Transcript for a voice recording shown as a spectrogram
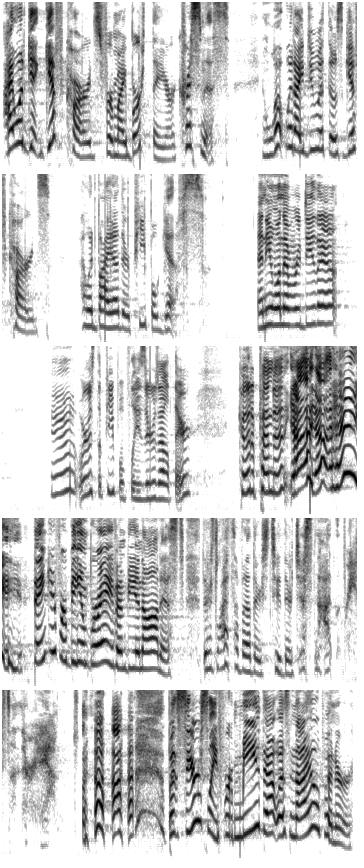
I would get gift cards for my birthday or Christmas. And what would I do with those gift cards? I would buy other people gifts. Anyone ever do that? Yeah, where's the people pleasers out there? Codependent? Yeah, yeah, hey, thank you for being brave and being honest. There's lots of others too, they're just not raising their hand. but seriously, for me, that was an eye opener.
